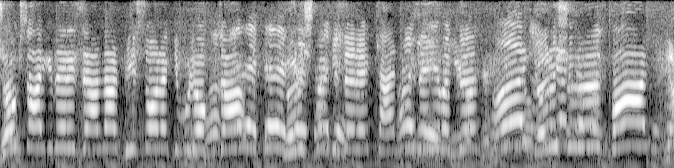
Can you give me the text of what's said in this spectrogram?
çok saygıdeğer izleyenler bir sonraki vlogta Evet, evet, görüşmek evet, hadi. üzere. Kendinize Hadi. iyi bakın. Görüşürüz. Bye. Bye.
